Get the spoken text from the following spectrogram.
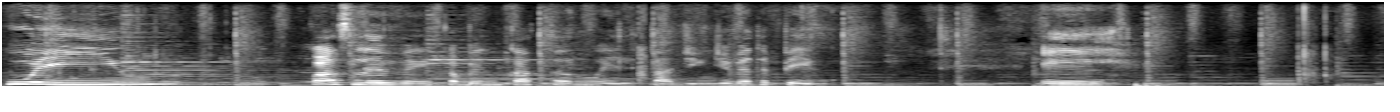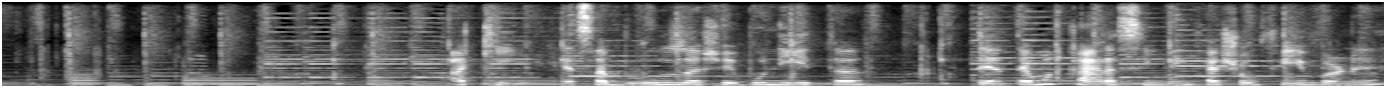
Coelhinho. Quase levei, acabei não catando ele, tadinho, devia ter pego. É. Aqui, essa blusa achei bonita. Tem até uma cara assim, bem fashion fever, né?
